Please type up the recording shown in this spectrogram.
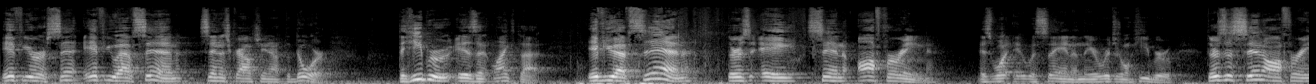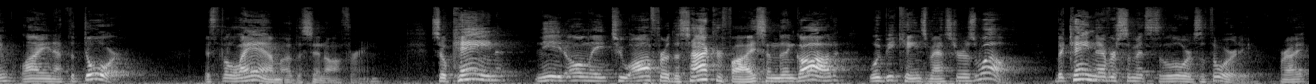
If you're a sin, if you have sin, sin is crouching at the door. The Hebrew isn't like that. If you have sin, there's a sin offering, is what it was saying in the original Hebrew. There's a sin offering lying at the door. It's the lamb of the sin offering. So Cain need only to offer the sacrifice, and then God would be Cain's master as well. But Cain never submits to the Lord's authority, right?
